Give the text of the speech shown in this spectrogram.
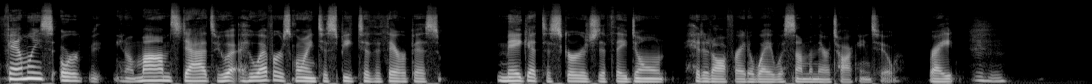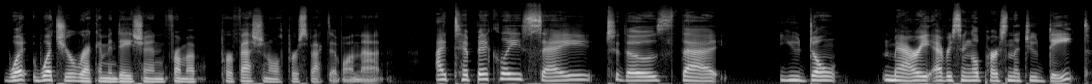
Families or you know moms, dads, who, whoever is going to speak to the therapist may get discouraged if they don't hit it off right away with someone they're talking to, right? Mm-hmm. What what's your recommendation from a professional perspective on that? I typically say to those that you don't marry every single person that you date.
